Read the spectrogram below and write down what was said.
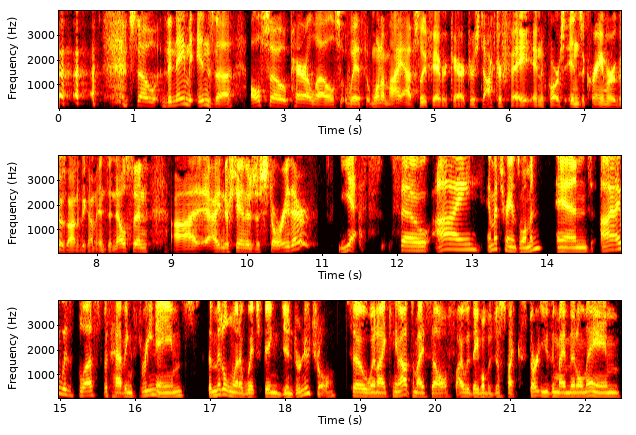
so the name Inza also parallels with one of my absolute favorite characters, Dr. Fate. And of course, Inza Kramer goes on to become Inza Nelson. Uh, I understand there's a story there. Yes. So I am a trans woman And I was blessed with having three names, the middle one of which being gender neutral. So when I came out to myself, I was able to just like start using my middle name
